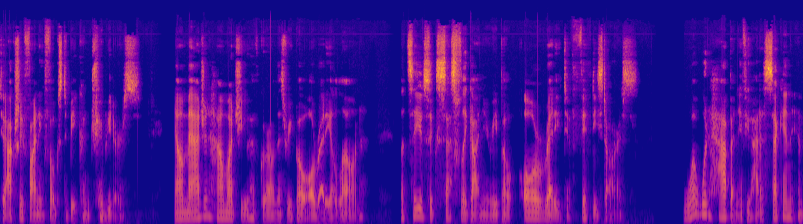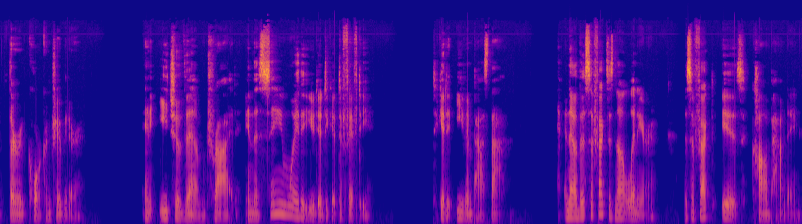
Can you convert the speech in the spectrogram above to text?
to actually finding folks to be contributors. Now imagine how much you have grown this repo already alone. Let's say you've successfully gotten your repo already to 50 stars. What would happen if you had a second and third core contributor? And each of them tried in the same way that you did to get to 50, to get it even past that. And now this effect is not linear. This effect is compounding.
